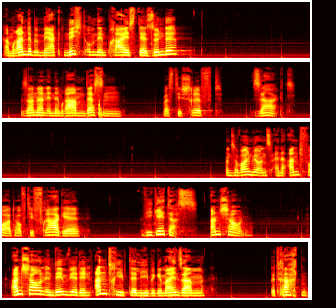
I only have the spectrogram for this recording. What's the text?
Am Rande bemerkt, nicht um den Preis der Sünde, sondern in dem Rahmen dessen, was die Schrift sagt. Und so wollen wir uns eine Antwort auf die Frage, wie geht das, anschauen. Anschauen, indem wir den Antrieb der Liebe gemeinsam betrachten.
